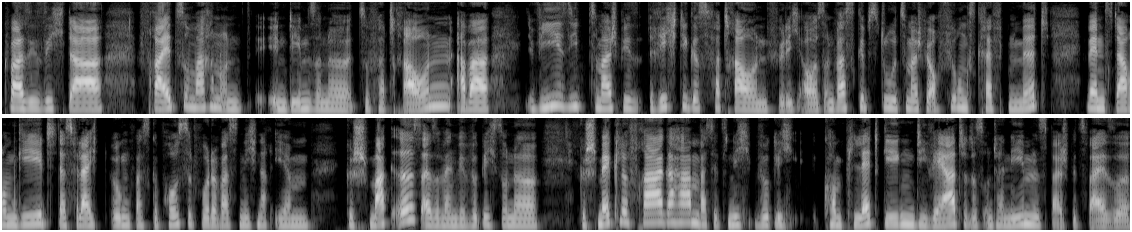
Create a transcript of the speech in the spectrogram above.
quasi sich da frei zu machen und in dem Sinne zu vertrauen. Aber wie sieht zum Beispiel richtiges Vertrauen für dich aus? Und was gibst du zum Beispiel auch Führungskräften mit, wenn es darum geht, dass vielleicht irgendwas gepostet wurde, was nicht nach ihrem Geschmack ist? Also wenn wir wirklich so eine Geschmäckle-Frage haben, was jetzt nicht wirklich komplett gegen die Werte des Unternehmens beispielsweise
